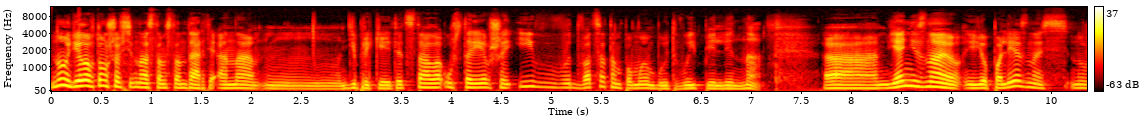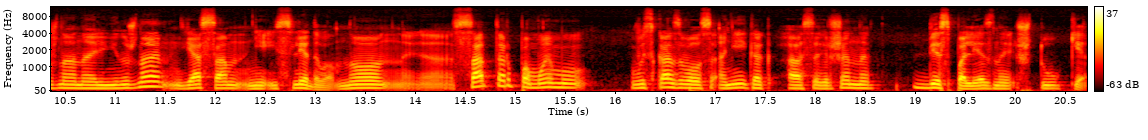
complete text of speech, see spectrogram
Ну, дело в том, что в 17 стандарте она deprecated стала устаревшей и в 20 по-моему, будет выпилена. Uh, я не знаю ее полезность, нужна она или не нужна, я сам не исследовал. Но uh, Саттер, по-моему, высказывался о ней как о совершенно бесполезной штуке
